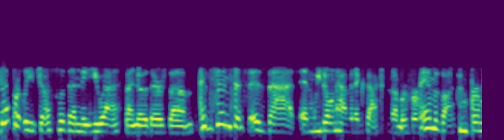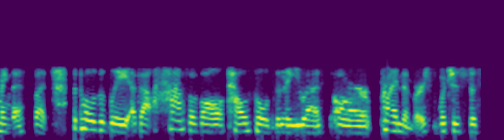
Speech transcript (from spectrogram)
Separately, just within the U.S., I know there's a um, consensus is that, and we don't have an exact number from Amazon confirming this, but supposedly about half of all households in the U.S. are Prime members, which is just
